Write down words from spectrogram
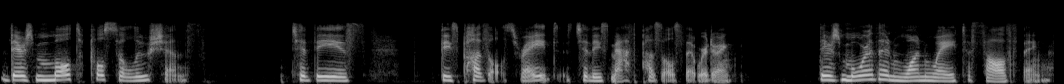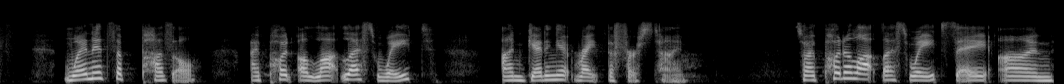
there's multiple solutions to these these puzzles, right? To these math puzzles that we're doing. There's more than one way to solve things. When it's a puzzle, I put a lot less weight on getting it right the first time. So I put a lot less weight, say, on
